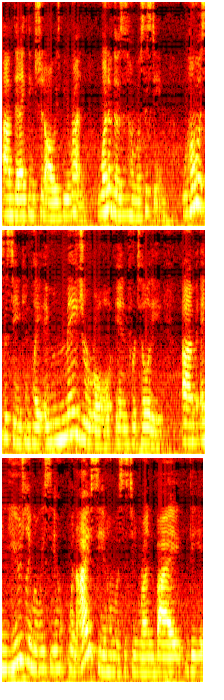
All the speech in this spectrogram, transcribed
um, that I think should always be run. One of those is homocysteine. Well, homocysteine can play a major role in fertility. Um, and usually when we see, when I've seen homocysteine run by the,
